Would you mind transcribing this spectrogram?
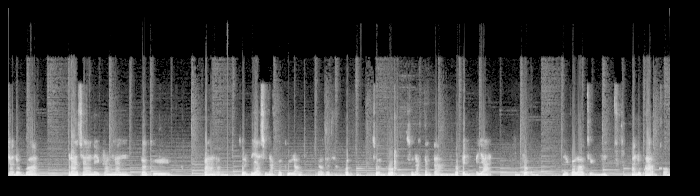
ชาดกว่าพระราชาในครั้งนั้นก็คือพระอานนท์ส่วนพระยาสุนัขก็คือเราเราตถาคตส่วนพวกสุนัขต่างๆ ก็เป็นพญาติ ของพระองค์นี่ก็เล่าถึงอนุภาพของ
